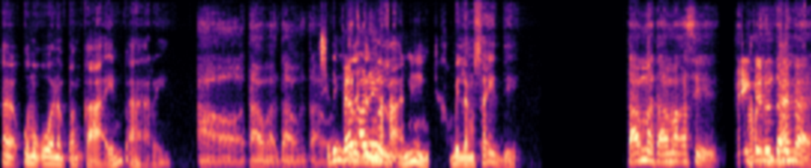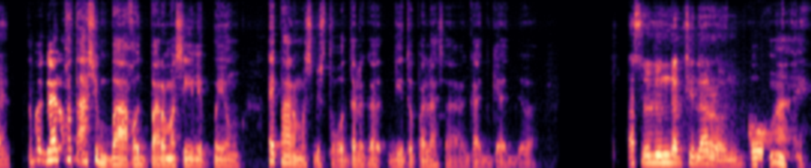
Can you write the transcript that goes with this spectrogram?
ah, kumukuha ng pangkain, pare. Ah, Oo, tama, tama, tama. Sila Pero ano yun? naka ano eh, sa kabilang side eh. Tama, tama kasi. May ganun talaga. eh. Diba, gaano kataas yung bakod para masilip mo yung, ay parang mas gusto ko talaga dito pala sa God God, di ba? Tapos lulundag sila ron. Oo nga eh.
